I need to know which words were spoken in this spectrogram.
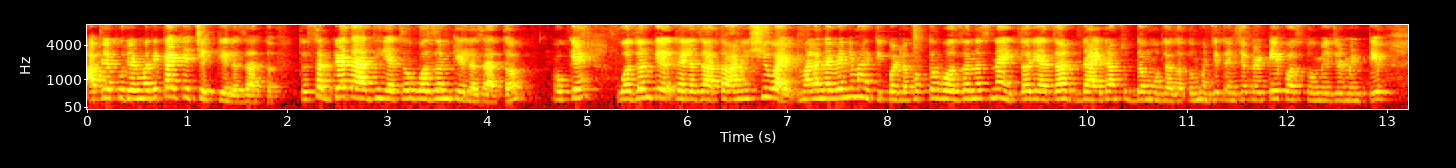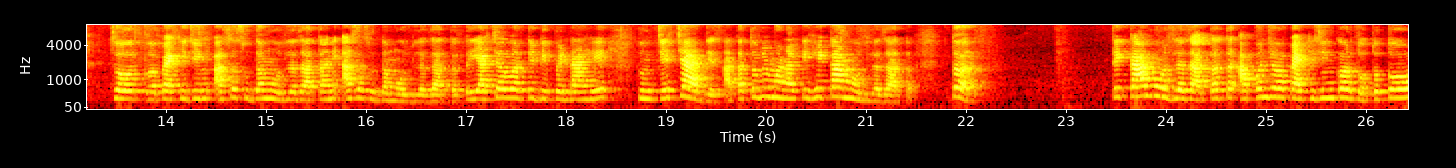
आपल्या कुरिअरमध्ये काय काय चेक केलं जातं? तर सगळ्यात आधी याचं वजन केलं जातं. ओके? वजन केलं जातं आणि शिवाय मला नव्याने माहिती पडलं फक्त वजनच नाही तर याचा डायग्राम सुद्धा मोजला जातो. म्हणजे त्यांच्याकडे टेप असतो मेजरमेंट टेप सो पॅकेजिंग असं सुद्धा मोजलं जातं आणि असं सुद्धा मोजलं जातं. तर याच्यावरती डिपेंड आहे तुमचे चार्जेस आता तुम्ही म्हणाल की हे का मोजलं जातं? तर ते का मोजलं जातं? तर आपण जेव्हा पॅकेजिंग करतो तर तो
